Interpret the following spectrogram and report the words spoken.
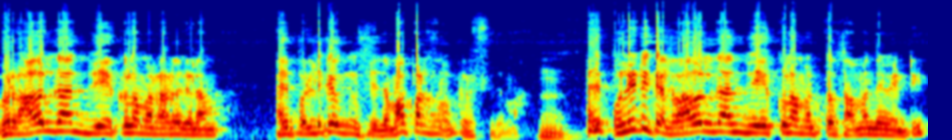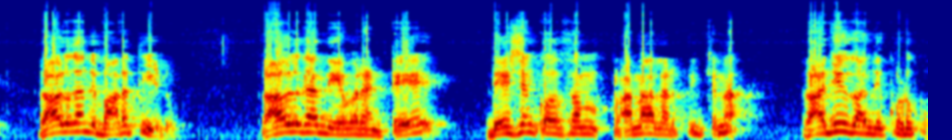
ఇప్పుడు రాహుల్ గాంధీ ఏ కులం అని అడగడం అది పొలిటికల్ క్రిసిజమా పర్సనల్ క్రిసిజమా ఉమ్, అది పొలిటికల్ రాహుల్ గాంధీ అంతో సంబంధం ఏంటి? రాహుల్ గాంధీ భారతీయుడు. రాహుల్ గాంధీ ఎవరంటే దేశం కోసం ప్రాణాలు అర్పించిన రాజీవ్ గాంధీ కొడుకు.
